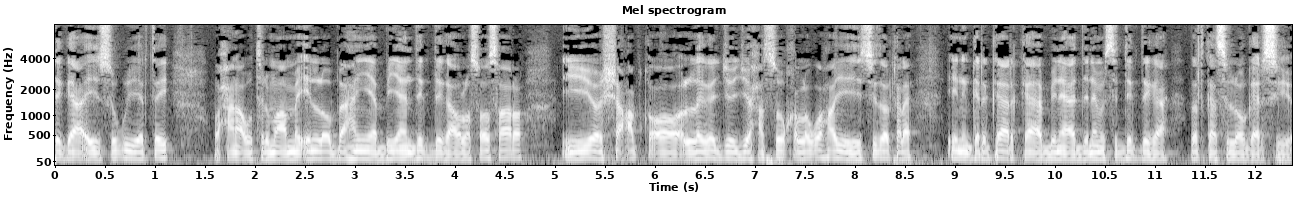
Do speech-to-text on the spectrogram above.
dega ay isugu yeertay waxaana uu tilmaamay in loo baahan yahay bayaan deg dega oo la soo saaro iyo shacabka oo laga joojiyo xasuuqa lagu hayo iyo sidoo kale in gargaarka bini-aadanimo si deg dega dadkaasi loo gaarsiiyo.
